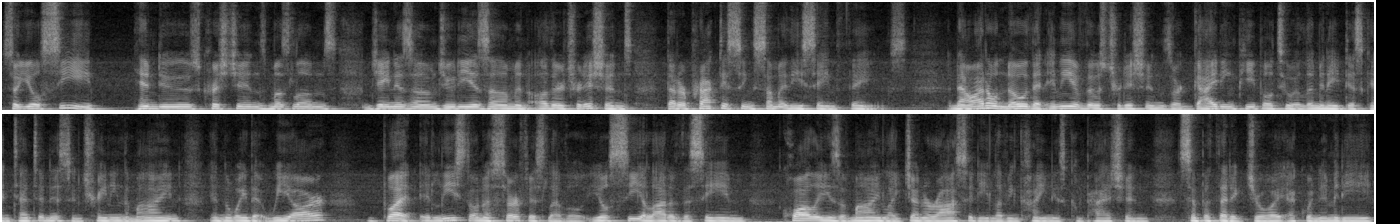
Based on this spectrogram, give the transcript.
So you'll see Hindus, Christians, Muslims, Jainism, Judaism, and other traditions that are practicing some of these same things. Now, I don't know that any of those traditions are guiding people to eliminate discontentedness and training the mind in the way that we are, but at least on a surface level, you'll see a lot of the same qualities of mind like generosity, loving kindness, compassion, sympathetic joy, equanimity,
